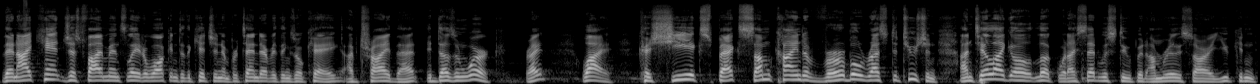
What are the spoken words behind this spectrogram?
then I can't just five minutes later walk into the kitchen and pretend everything's okay. I've tried that. It doesn't work, right? Why? Because she expects some kind of verbal restitution. Until I go, look, what I said was stupid. I'm really sorry. You can,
